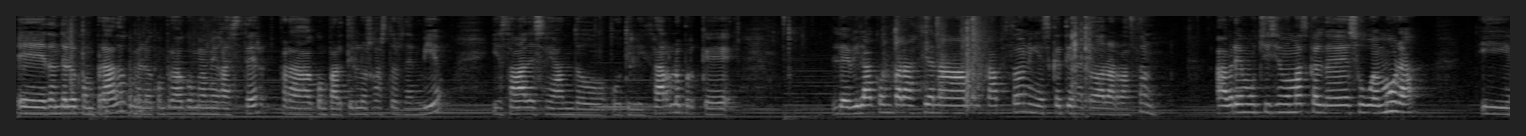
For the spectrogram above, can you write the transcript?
eh, donde lo he comprado, que me lo he comprado con mi amiga Esther para compartir los gastos de envío. Y estaba deseando utilizarlo porque le vi la comparación a Makeup Zone y es que tiene toda la razón. Abre muchísimo más que el de Sugemura y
